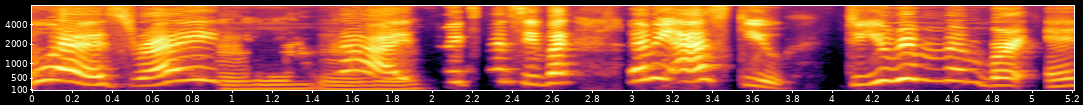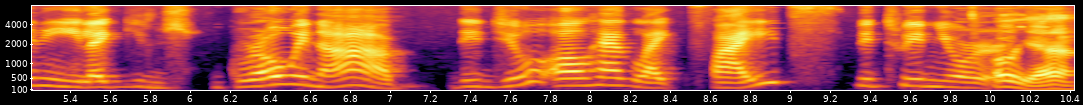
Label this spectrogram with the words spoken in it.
US, right? Mhm, Yeah, mhm. it's expensive. But let me ask you, do you remember any, like growing up, did you all have like fights between your, Oh yeah.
